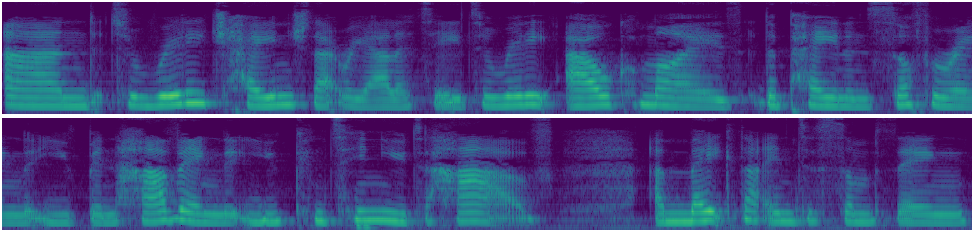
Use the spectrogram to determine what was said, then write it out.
and to really change that reality, to really alchemize the pain and suffering that you've been having, that you continue to have, and make that into something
